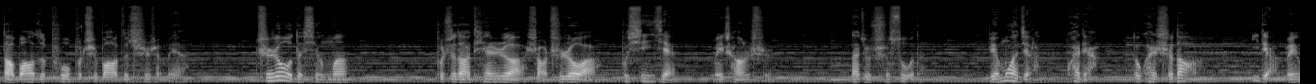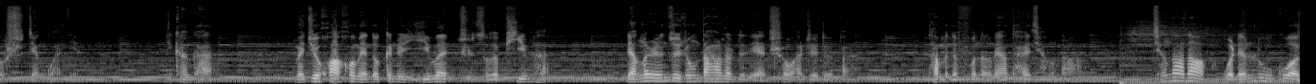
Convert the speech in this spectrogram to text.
到包子铺不吃包子吃什么呀？吃肉的行吗？不知道天热少吃肉啊，不新鲜，没常识。那就吃素的。别墨迹了，快点都快迟到了，一点没有时间观念。你看看，每句话后面都跟着疑问、指责、批判。两个人最终耷拉着脸吃完这顿饭，他们的负能量太强大了，强大到我连路过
